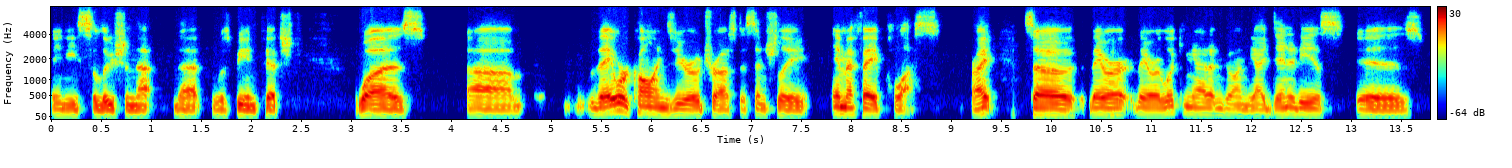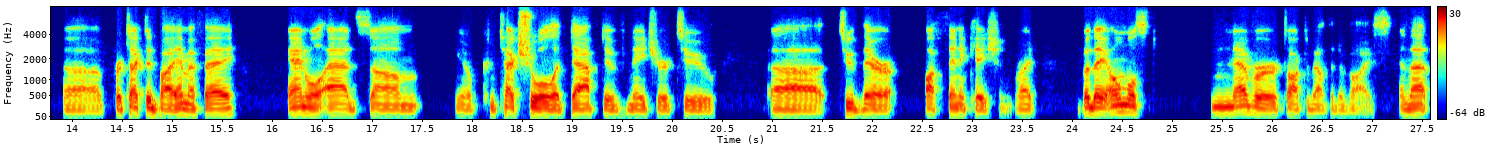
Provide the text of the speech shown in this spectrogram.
any solution that that was being pitched was um, they were calling zero trust essentially MFA plus, right? So they were they were looking at it and going, the identity is is uh, protected by MFA, and we'll add some you know contextual adaptive nature to uh, to their authentication, right? But they almost never talked about the device, and that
